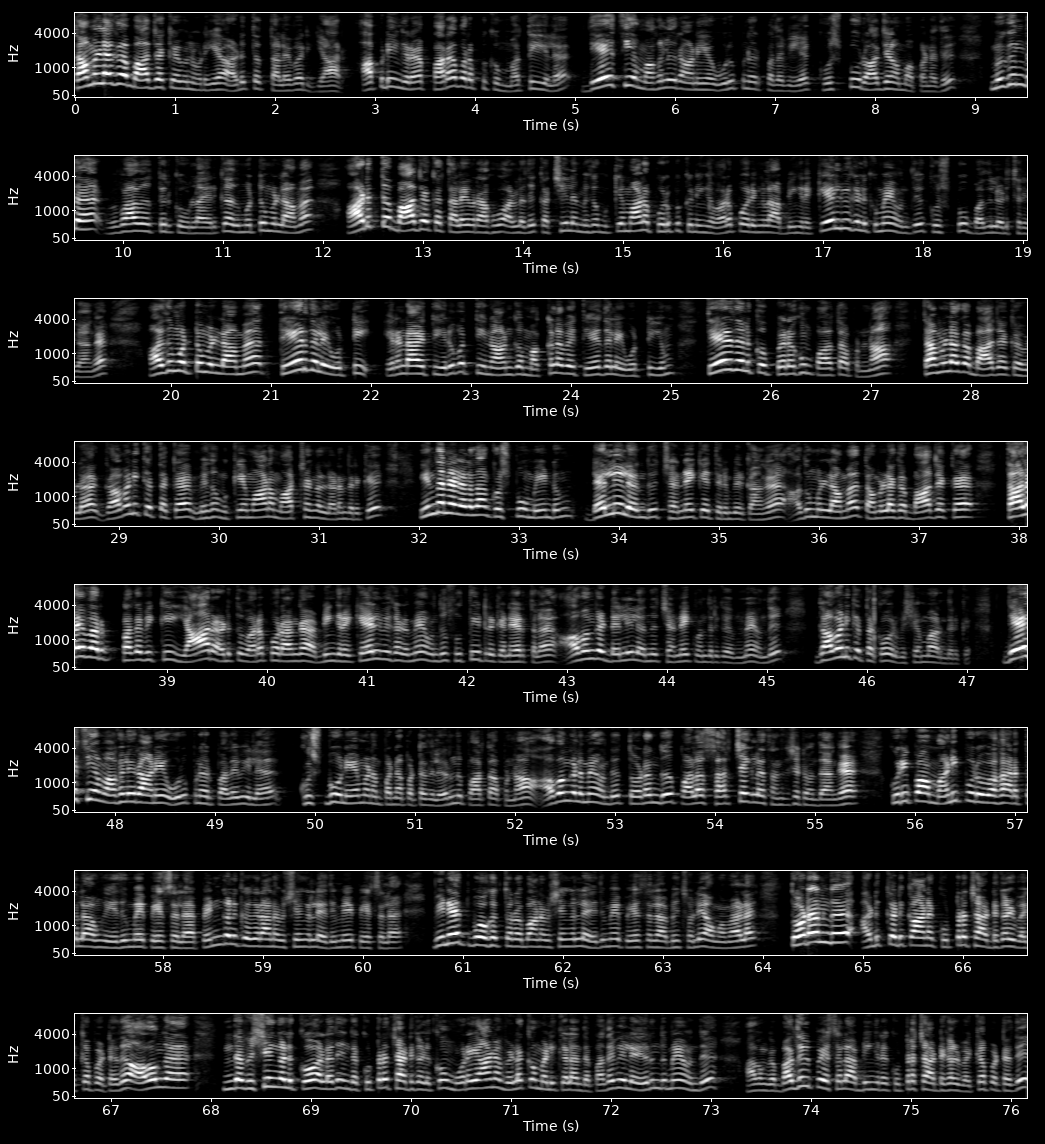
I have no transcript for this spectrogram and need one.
தமிழக பாஜகவினுடைய அடுத்த தலைவர் யார் அப்படிங்கிற பரபரப்புக்கு மத்தியில் தேசிய மகளிர் ஆணைய உறுப்பினர் பதவியை குஷ்பு ராஜினாமா பண்ணது மிகுந்த விவாதத்திற்கு உள்ளாயிருக்கு அது மட்டும் இல்லாமல் அடுத்த பாஜக தலைவராகவோ அல்லது கட்சியில் மிக முக்கியமான பொறுப்புக்கு நீங்கள் வரப்போறீங்களா அப்படிங்கிற கேள்விகளுக்குமே வந்து குஷ்பு பதில் அளிச்சிருக்காங்க. அது மட்டும் இல்லாமல் தேர்தலை ஒட்டி இரண்டாயிரத்தி இருபத்தி நான்கு மக்களவை தேர்தலை ஒட்டியும் தேர்தலுக்கு பிறகும் பார்த்தா அப்படின்னா தமிழக பாஜகவில் கவனிக்கத்தக்க மிக முக்கியமான மாற்றங்கள் நடந்திருக்கு. இந்த நிலையில தான் குஷ்பு மீண்டும் டெல்லியிலேருந்து சென்னைக்கே திரும்பியிருக்காங்க. அதுவும் இல்லாமல் தமிழக பாஜக தலைவர் பதவிக்கு யார் அடுத்து வரப்போகிறாங்க அப்படிங்கிற கேள்விகளுமே வந்து சுற்றிட்டு இருக்க நேரத்தில் அவங்க டெல்லியிலேருந்து சென்னைக்கு வந்திருக்கிறதுமே வந்து கவனிக்கத்தக்க ஒரு விஷயமா இருந்திருக்கு. தேசிய மகளிர் ஆணைய உறுப்பினர் பதவியில் குஷ்பு நியமனம் பண்ணப்பட்டதிலிருந்து பார்த்தா அப்படின்னா அவங்களுமே வந்து தொடர்ந்து பல சர்ச்சைகளை சந்திச்சுட்டு வந்தாங்க. குறிப்பாக மணிப்பூர் விவகாரத்தில் அவங்க எதுவுமே பேசலை. பெண்களுக்கு எதிரான விஷயங்களில் எதுவுமே பேசலை. வினேத் போகத் தொடர்பான விஷயங்களில் எதுவுமே பேசலை அப்படின்னு சொல்லி அவங்க மேலே தொடர்ந்து அடுக்கடுக்கான குற்றச்சாட்டுகள் வைக்கப்பட்டது. அவங்க இந்த விஷயங்களுக்கோ அல்லது இந்த குற்றச்சாட்டுகளுக்கோ முறையான விளக்கம் அளிக்கலை. அந்த பதவியில் இருந்துமே வந்து அவங்க பதில் பேசலை அப்படிங்கிற குற்றச்சாட்டுகள் வைக்கப்பட்டது.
